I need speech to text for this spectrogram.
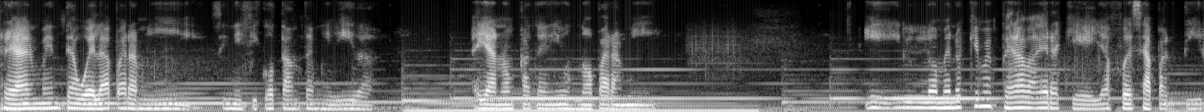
realmente abuela para mí significó tanto en mi vida. Ella nunca ha tenido un no para mí. Y lo menos que me esperaba era que ella fuese a partir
